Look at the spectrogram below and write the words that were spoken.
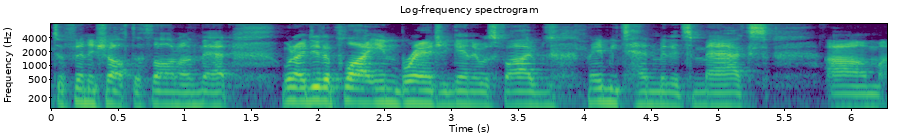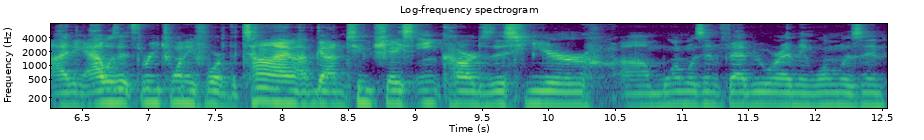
to finish off the thought on that, when I did apply in branch, again, it was five, maybe 10 minutes max. Um, I think I was at 324 at the time. I've gotten two Chase Ink cards this year. Um, one was in February. I think one was in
